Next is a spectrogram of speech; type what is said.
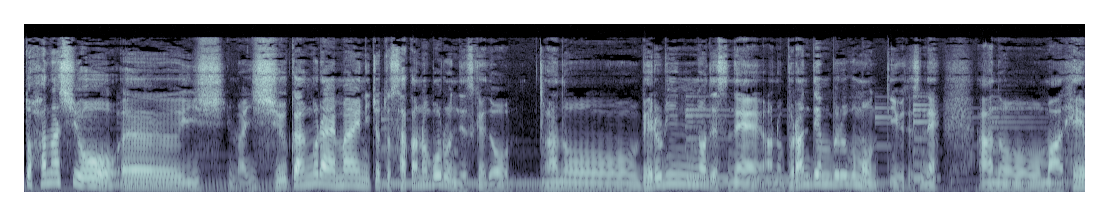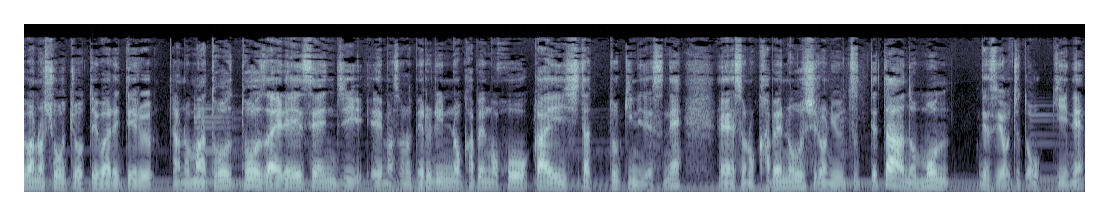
と話を、えー 1, まあ、1週間ぐらい前にちょっと遡るんですけど、あの、ベルリンのですね、あのブランデンブルグ門っていうですね、あの、まあ、平和の象徴と言われている、あのまあ、東西冷戦時、えー、まあ、そのベルリンの壁が崩壊した時にですね、えー、その壁の後ろに映ってたあの門ですよ、ちょっと大きいね。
